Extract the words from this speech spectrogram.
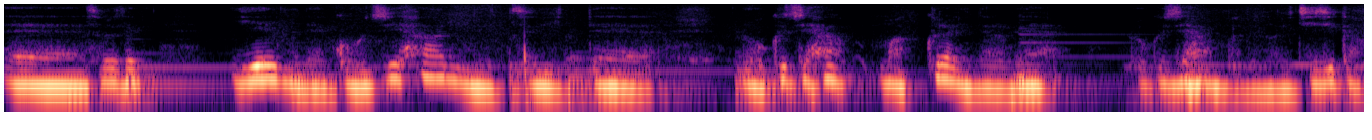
えー、それで家にね5時半に着いて6時半真っ暗になるね。6時半までの1時間、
